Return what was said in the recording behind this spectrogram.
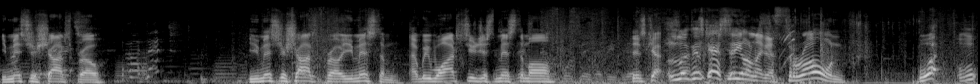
You missed your shots, bro. You missed your shots, bro. You missed them. We watched you just miss them all. This guy, look, this guy's sitting on like a throne. What? Oh,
